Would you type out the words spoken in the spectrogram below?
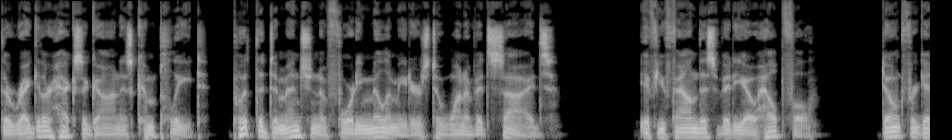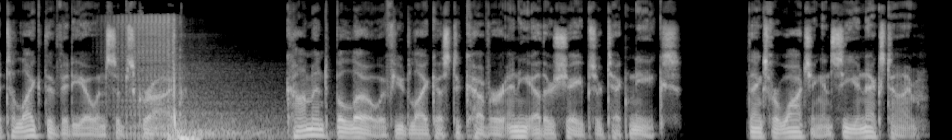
The regular hexagon is complete. Put the dimension of 40 millimeters to one of its sides. If you found this video helpful, don't forget to like the video and subscribe. Comment below if you'd like us to cover any other shapes or techniques. Thanks for watching and see you next time.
